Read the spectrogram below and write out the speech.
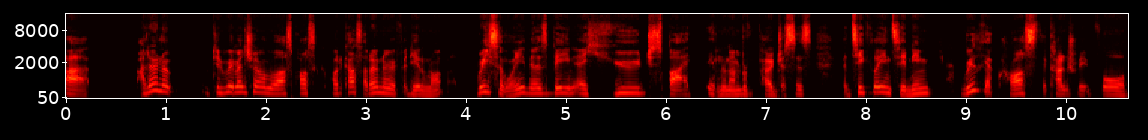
uh, I don't know. Did we mention on the last podcast? I don't know if it did or not. But recently, there's been a huge spike in the number of purchases, particularly in Sydney, really across the country for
